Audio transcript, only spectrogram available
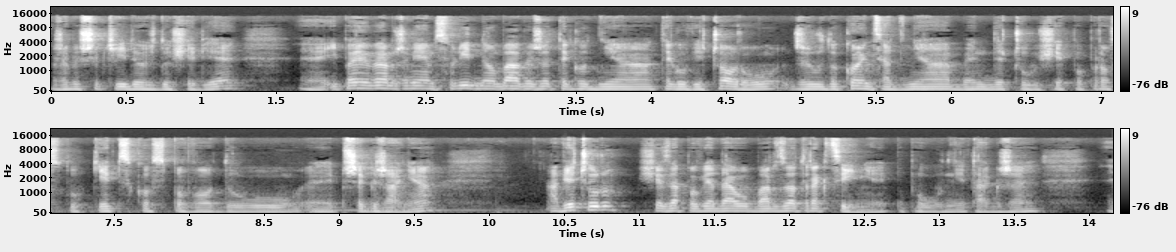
żeby szybciej dojść do siebie. E, I powiem Wam, że miałem solidne obawy, że tego dnia, tego wieczoru, że już do końca dnia będę czuł się po prostu kiepsko z powodu przegrzania. A wieczór się zapowiadał bardzo atrakcyjnie, popołudnie także. E,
